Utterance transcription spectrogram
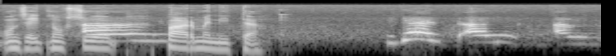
Ons het nog so 'n um, paar minute. Yes, um um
